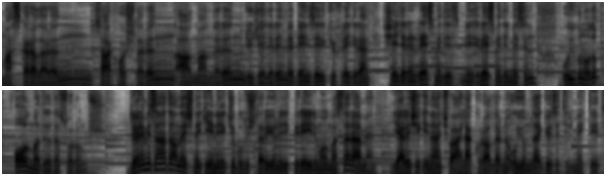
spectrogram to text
maskaraların, sarhoşların, Almanların, cücelerin ve benzeri küfre giren şeylerin resmedilmesinin uygun olup olmadığı da sorulmuş. Dönemin sanat anlayışındaki yenilikçi buluşlara yönelik bir eğilim olmasına rağmen yerleşik inanç ve ahlak kurallarına uyum da gözetilmekteydi.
